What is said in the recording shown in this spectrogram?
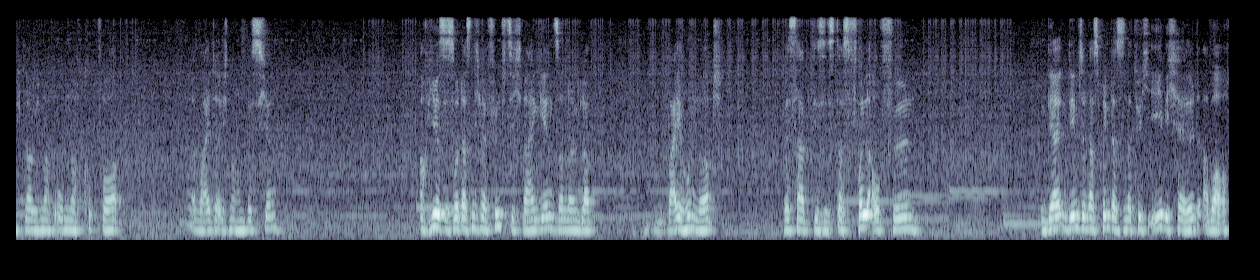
Ich glaube, ich mache oben noch Kupfer. Erweitere ich noch ein bisschen. Auch hier ist es so, dass nicht mehr 50 reingehen, sondern glaube 200. Weshalb dieses das Vollauffüllen in, der, in dem Sinne was bringt, dass es natürlich ewig hält, aber auch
